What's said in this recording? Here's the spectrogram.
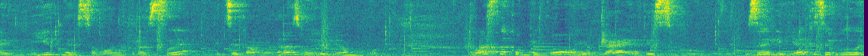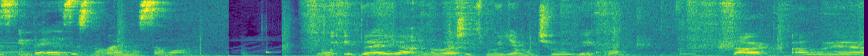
елітний салон краси під цікавою назвою Лямур. власником якого являєтесь ви. Взагалі, як з'явилась ідея заснування салону? Ну, ідея належить моєму чоловіку. Так, але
